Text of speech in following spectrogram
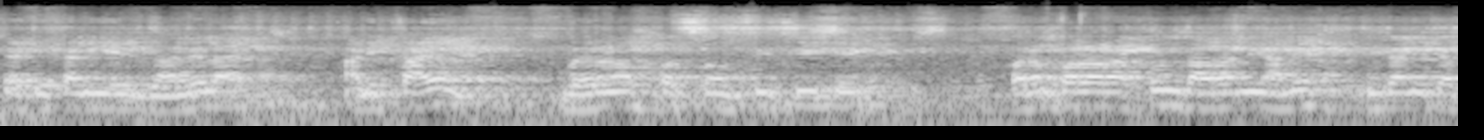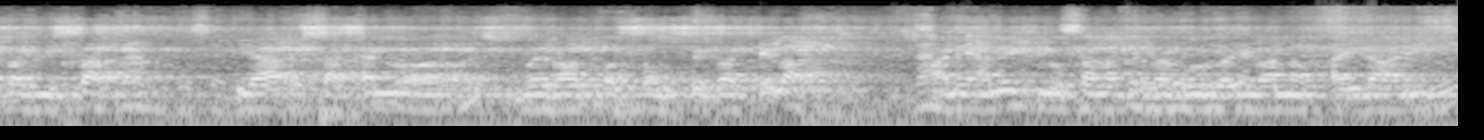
त्या ठिकाणी झालेला आहे. आणि कायम भैरवनाथ पतसंस्थेची एक परंपरा राखून दादांनी अनेक ठिकाणी त्याचा विस्तार या शाखांवर भैरवनाथ पतसंस्थेचा केला. आणि अनेक लोकांना त्याचा गोरगरिबांना फायदा आणि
